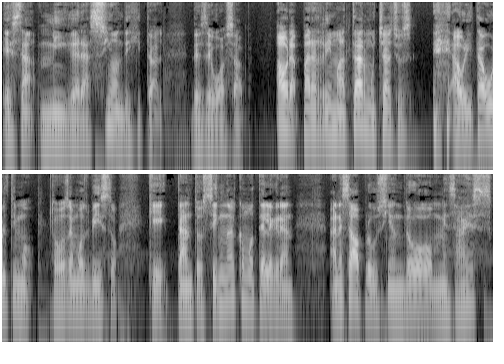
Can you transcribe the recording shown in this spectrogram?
esta migración digital desde WhatsApp. Ahora, para rematar muchachos, ahorita último, todos hemos visto que tanto Signal como Telegram han estado produciendo mensajes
